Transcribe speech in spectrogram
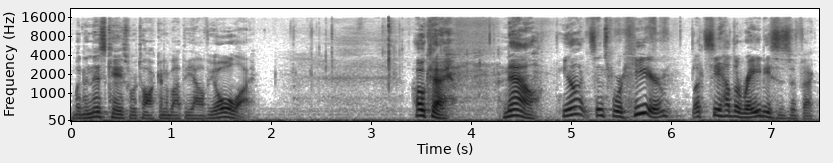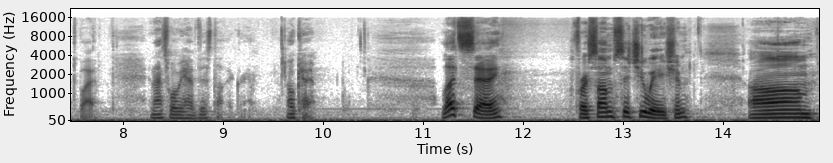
But in this case, we're talking about the alveoli. Okay, now, you know what, since we're here, let's see how the radius is affected by it. And that's why we have this diagram. Okay, let's say for some situation, um,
